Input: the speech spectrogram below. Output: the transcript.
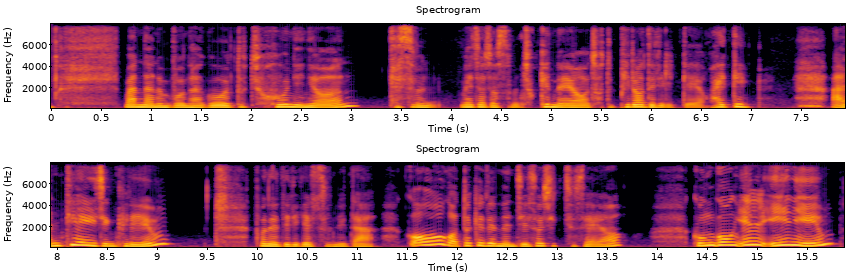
만나는 분하고 또 좋은 인연 됐으면 맺어졌으면 좋겠네요. 저도 빌어드릴게요. 화이팅! 안티에이징 크림 보내드리겠습니다. 꼭 어떻게 됐는지 소식 주세요. 0012님,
